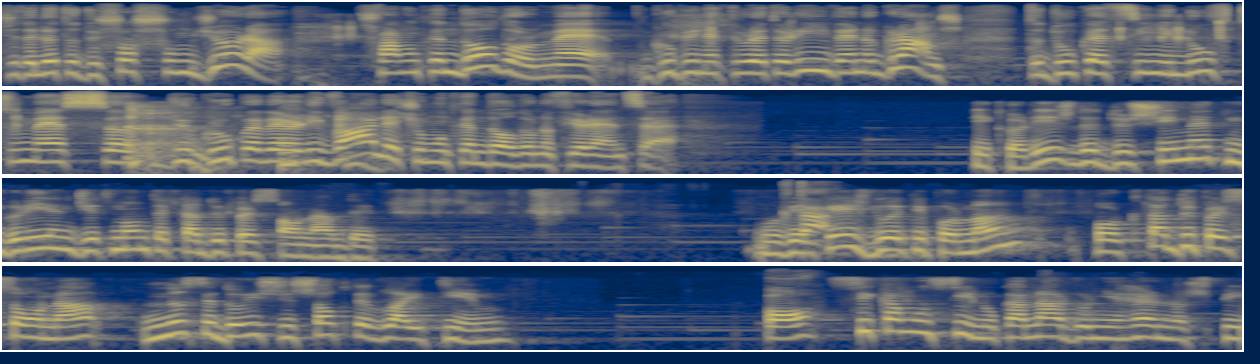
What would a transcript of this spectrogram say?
që të lë të dyshosh shumë gjëra, çfarë mund të ketë ndodhur me grupin e këtyre të rinjve në Gramsh, të duket si një luftë mes dy grupeve rivale që mund të kenë ndodhur në Firence. Pikërisht dhe dyshimet ngrihen gjithmonë tek këta dy persona, Odeta. Më vjen keq, duhet t'i përmend, por këta dy persona, nëse do ishin shokët e vllait tim, Po, si ka mundësi nuk kanë ardhur një herë në shpi,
